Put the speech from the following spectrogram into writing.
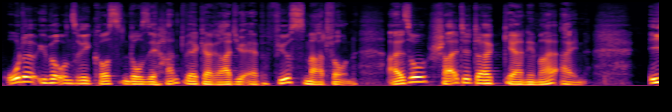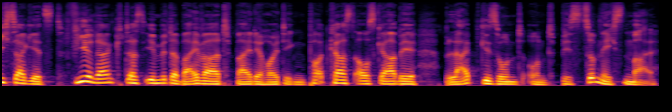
oder über unsere kostenlose Handwerkerradio-App für Smartphone. Also schaltet da gerne mal ein. Ich sage jetzt vielen Dank, dass ihr mit dabei wart bei der heutigen Podcast-Ausgabe. Bleibt gesund und bis zum nächsten Mal.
